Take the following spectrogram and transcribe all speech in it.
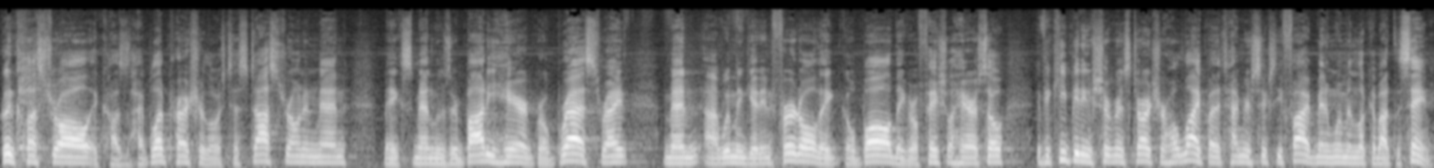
good cholesterol, it causes high blood pressure, lowers testosterone in men, makes men lose their body hair, grow breasts, right? Men, uh, women get infertile, they go bald, they grow facial hair. So if you keep eating sugar and starch your whole life, by the time you're 65, men and women look about the same.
